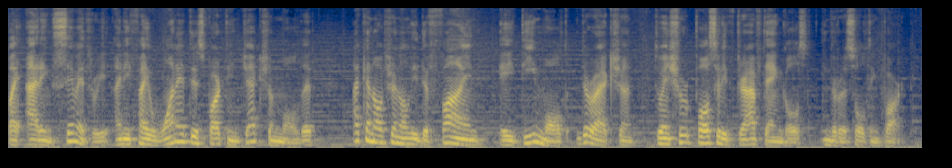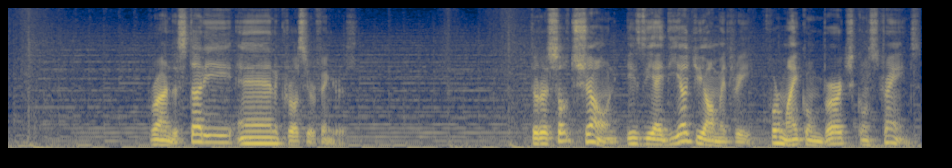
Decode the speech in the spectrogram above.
by adding symmetry and if I wanted this part injection molded, I can optionally define a demold direction to ensure positive draft angles in the resulting part. Run the study and cross your fingers. The result shown is the ideal geometry for my converged constraints.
